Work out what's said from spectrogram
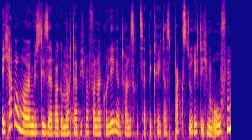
Ich habe auch mal mein Müsli selber gemacht. Da habe ich mal von einer Kollegin ein tolles Rezept gekriegt. Das backst du richtig im Ofen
